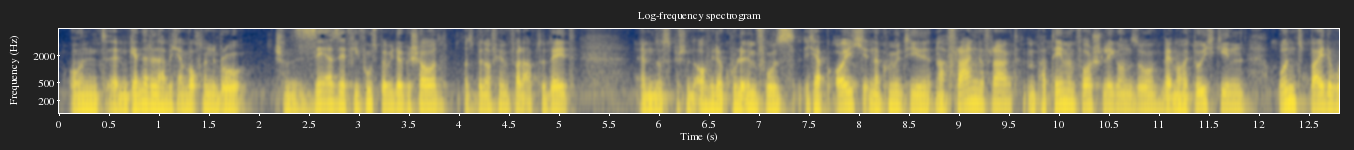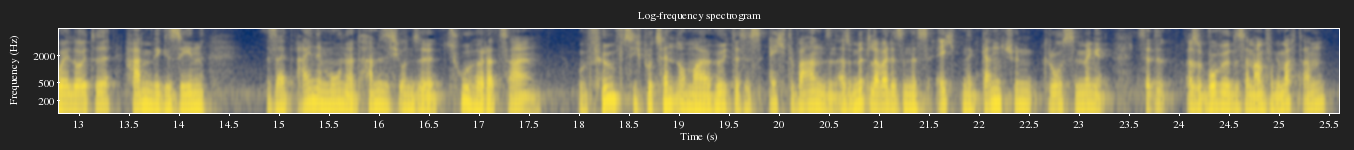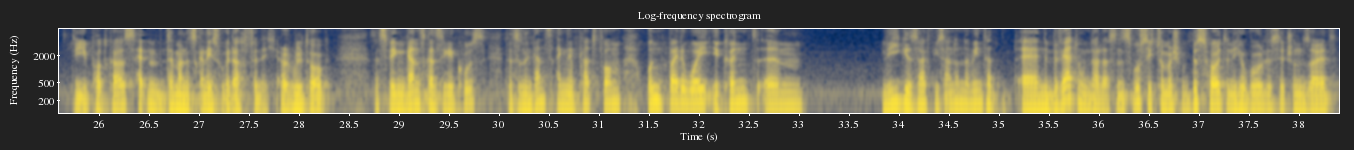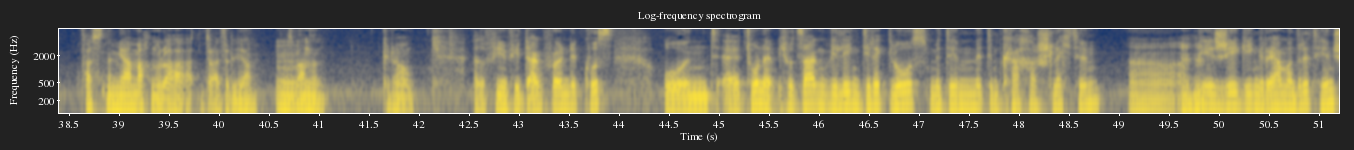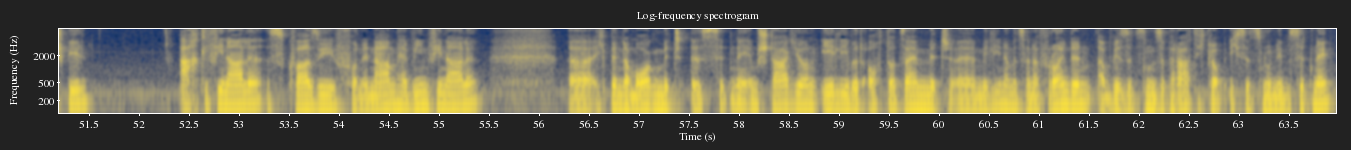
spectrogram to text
Und ähm, generell habe ich am Wochenende, Bro, schon sehr, sehr viel Fußball wieder geschaut. Also bin auf jeden Fall up to date. Ähm, du hast bestimmt auch wieder coole Infos. Ich habe euch in der Community nach Fragen gefragt, ein paar Themenvorschläge und so. Werden wir heute durchgehen. Und by the way, Leute, haben wir gesehen, seit einem Monat haben sich unsere Zuhörerzahlen um 50 Prozent nochmal erhöht. Das ist echt Wahnsinn. Also mittlerweile sind das echt eine ganz schön große Menge. Das hätte, also wo wir das am Anfang gemacht haben, die Podcasts, hätten, hätte man das gar nicht so gedacht, finde ich. Real Talk. Deswegen ganz, ganz dicker Kuss. Das ist eine ganz eigene Plattform. Und by the way, ihr könnt, ähm, wie gesagt, wie es Anton erwähnt hat, äh, eine Bewertung da lassen. Das wusste ich zum Beispiel bis heute nicht, obwohl wir das jetzt schon seit fast einem Jahr machen oder dreiviertel Jahr. Das ist mhm. Wahnsinn. Genau. Also vielen, vielen Dank, Freunde. Kuss. Und äh, Tone, ich würde sagen, wir legen direkt los mit dem, mit dem Kracher schlechthin. Äh, mhm. PSG gegen Real Madrid Hinspiel. Achtelfinale ist quasi von den Namen her wie ein Finale. Äh, ich bin da morgen mit äh, Sydney im Stadion. Eli wird auch dort sein mit äh, Melina, mit seiner Freundin. Aber wir sitzen separat. Ich glaube, ich sitze nur neben Sydney.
